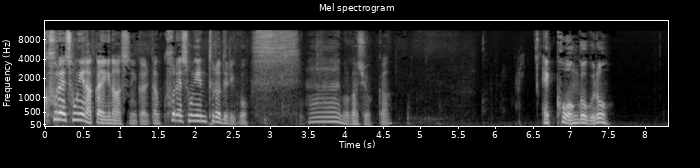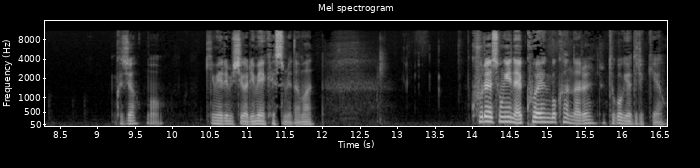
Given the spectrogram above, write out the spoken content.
쿨의 송인 아까 얘기 나왔으니까 일단 쿨의 송인 틀어드리고, 아, 뭐가 좋을까? 에코 원곡으로, 그죠? 뭐, 김혜림 씨가 리메이크 했습니다만, 쿨의 송인 에코의 행복한 날을 두 곡 이어드릴게요.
